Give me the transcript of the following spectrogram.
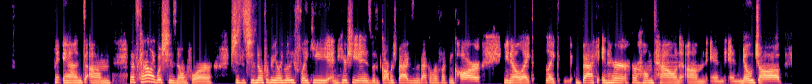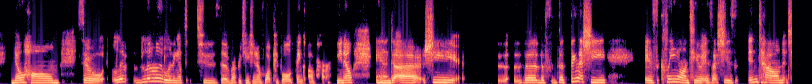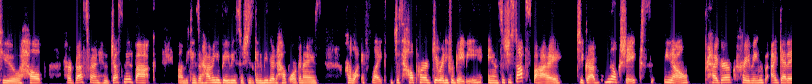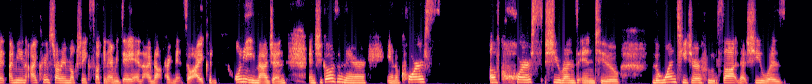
and um, that's kind of like what she's known for. She's she's known for being like really flaky, and here she is with garbage bags in the back of her fucking car, you know, like like back in her her hometown, um, and and no job, no home, so li- literally living up to the reputation of what people think of her, you know, and uh, she the the the thing that she is clinging on to is that she's in town to help her best friend who just moved back um, because they're having a baby. So she's going to be there to help organize her life, like just help her get ready for baby. And so she stops by to grab milkshakes, you know, pregger cravings. I get it. I mean, I crave strawberry milkshakes fucking every day and I'm not pregnant. So I could only imagine. And she goes in there, and of course, of course, she runs into the one teacher who thought that she was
